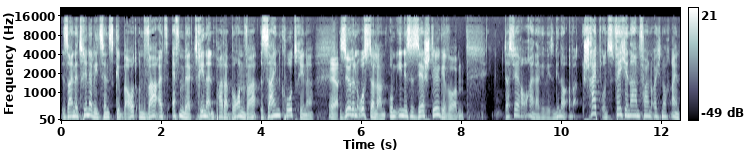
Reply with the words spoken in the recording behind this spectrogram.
seine Trainerlizenz gebaut und war als Effenberg Trainer in Paderborn war sein Co-Trainer. Ja. Sören Osterland, um ihn ist es sehr still geworden. Das wäre auch einer gewesen, genau. Aber schreibt uns, welche Namen fallen euch noch ein?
